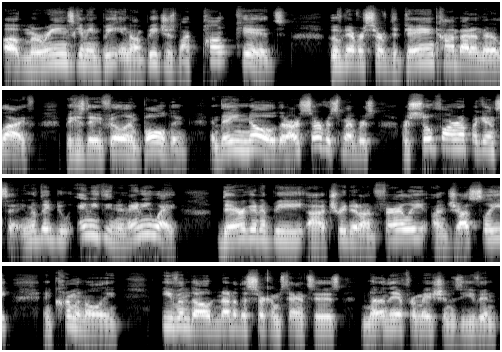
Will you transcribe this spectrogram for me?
of Marines getting beaten on beaches by punk kids who've never served a day in combat in their life because they feel emboldened and they know that our service members are so far up against it. And if they do anything in any way, they're going to be uh, treated unfairly, unjustly, and criminally, even though none of the circumstances, none of the information is even,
